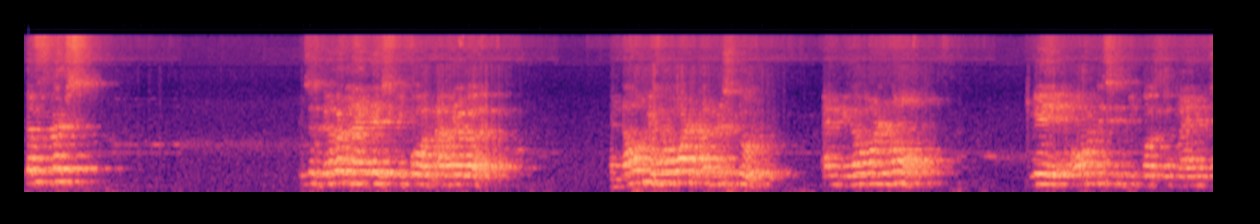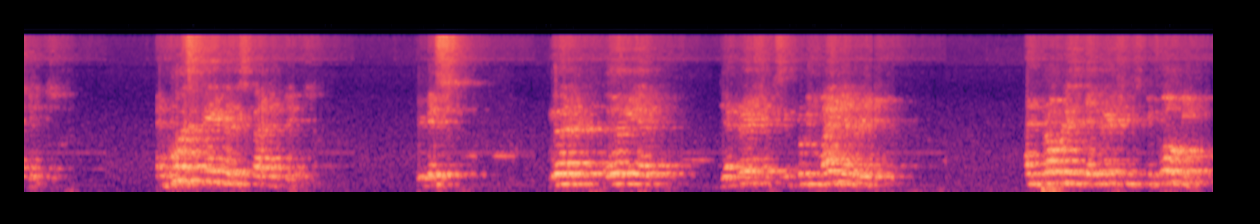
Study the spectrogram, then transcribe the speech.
The floods. This is never like this before, never ever. And now we have all understood and we have all known. Today, all this is because of climate change. And who has created this climate change? Your earlier generations, including my generation, and probably generations before me,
